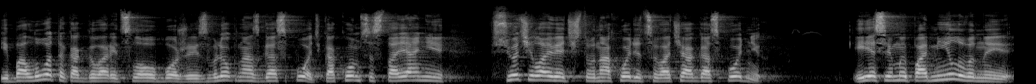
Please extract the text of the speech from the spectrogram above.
и болота, как говорит Слово Божие, извлек нас Господь? В каком состоянии все человечество находится в очах Господних. И если мы помилованы,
